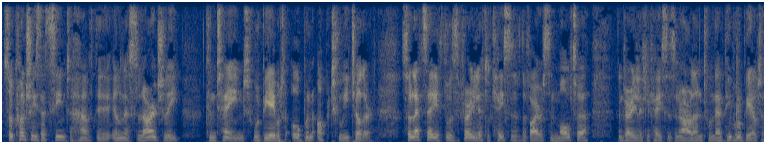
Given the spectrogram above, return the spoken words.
So countries that seem to have the illness largely contained would be able to open up to each other. So let's say if there was very little cases of the virus in Malta and very little cases in Ireland, well then people would be able to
